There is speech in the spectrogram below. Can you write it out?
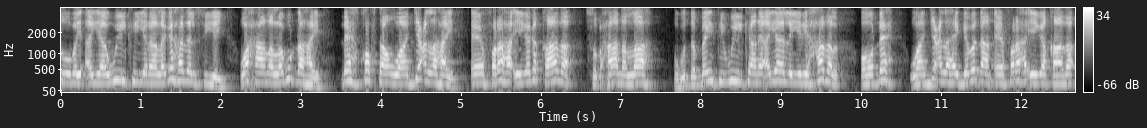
duubay ayaa wiilkii yaraa laga hadal siiyey waxaana lagu dhahay dheh qoftan waa jeclahay ee faraha igaga qaada subxaan allah ugu dambayntii wiilkaani ayaa la yidhi hadal oo dheh waan jeclahay gabadhan ee faraha iiga qaada.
